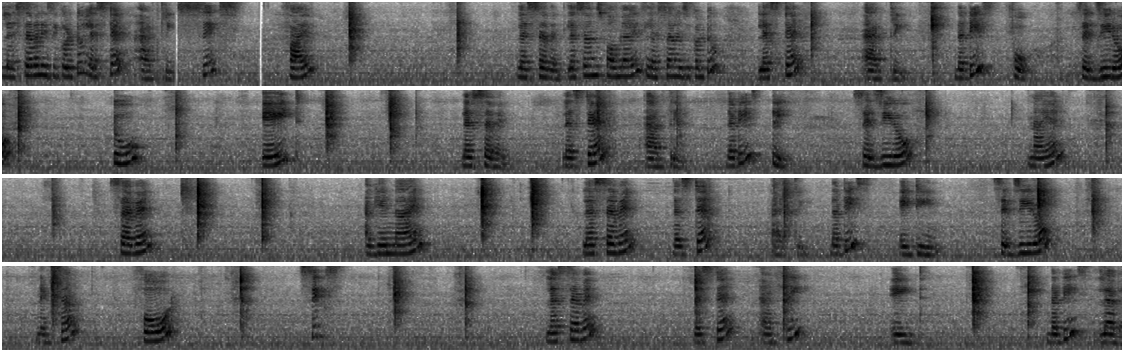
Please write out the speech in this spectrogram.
less 7 is equal to less 10 add 3 6 5 less 7 less 7's formula is less 7 is equal to less 10 add 3 that is 4 set 0 2 8 less 7 less 10 add 3 that is 3 set 0 9 7 again 9 less 7 less 10 add 3 that is 18 set 0 next one. 4 6 less 7 less 10 add 3 8 that is 11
